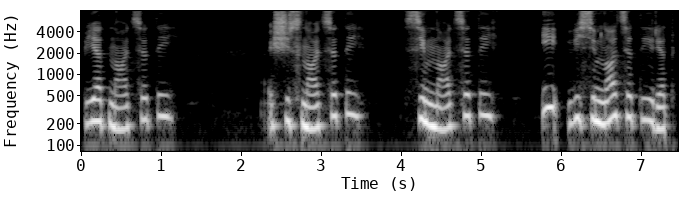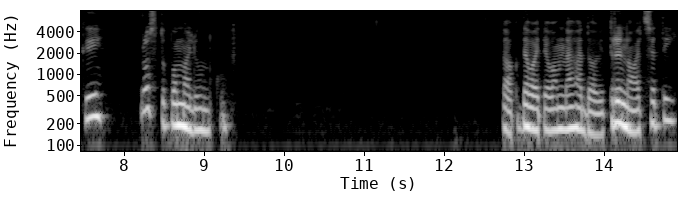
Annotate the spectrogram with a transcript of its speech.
15, 16, 17 і 18 рядки просто по малюнку. Так, давайте вам нагадаю: 13,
